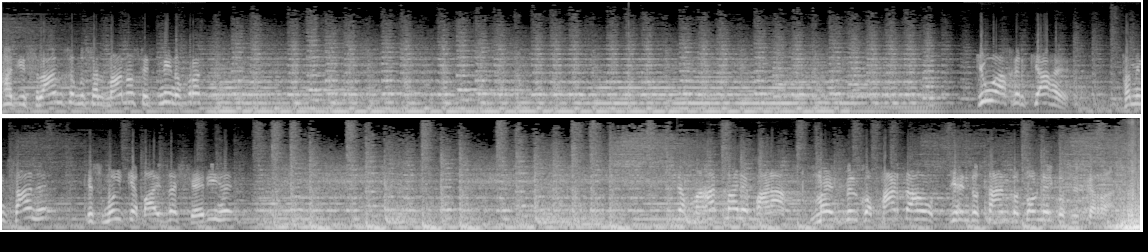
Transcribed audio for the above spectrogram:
آج اسلام سے مسلمانوں سے اتنی نفرت۔ کیوں آخر کیا ہے؟ ہم انسان ہیں، اس ملک کے باعث شہری ہیں۔ جب مہاتما نے پاڑا میں اس بل کو پھاڑتا ہوں، یہ ہندوستان کو توڑنے کی کوشش کر رہا ہے۔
